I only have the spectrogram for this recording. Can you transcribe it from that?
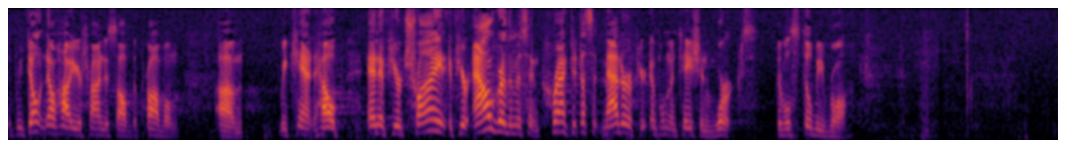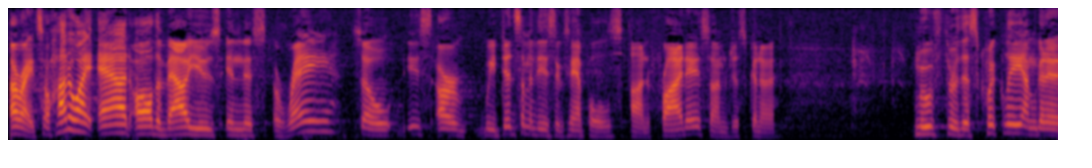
If we don't know how you're trying to solve the problem, um, we can't help. And if you're trying, if your algorithm isn't correct, it doesn't matter if your implementation works. It will still be wrong. All right, so how do I add all the values in this array? So these are, we did some of these examples on Friday, so I'm just gonna move through this quickly. I'm gonna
